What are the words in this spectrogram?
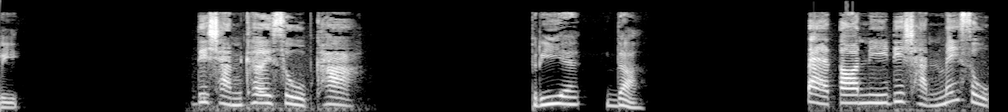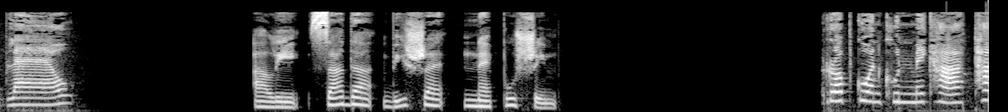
li ดิฉันเคยสูบค่ะ prije da แต่ตอนนี้ดิฉันไม่สูบแล้ว ali sada više ne pušim รบกวนคุณไหมคะ ถ้า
